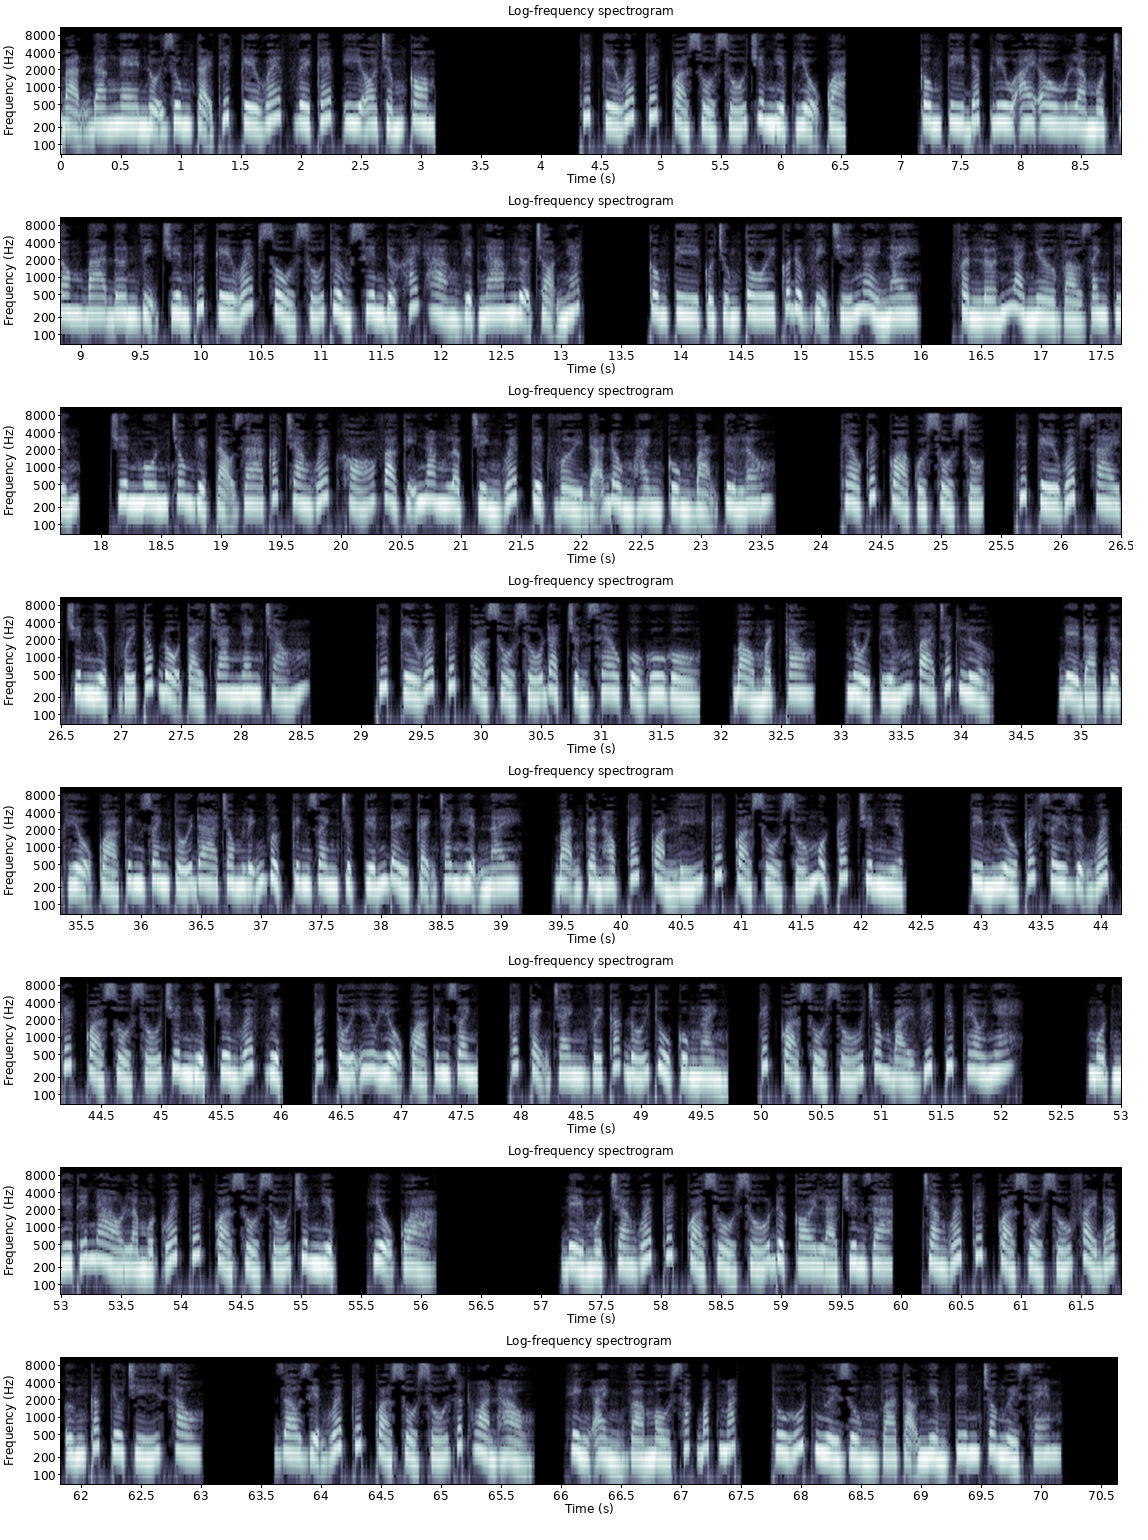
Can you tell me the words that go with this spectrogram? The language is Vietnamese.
Bạn đang nghe nội dung tại thiết kế web com Thiết kế web kết quả sổ số chuyên nghiệp hiệu quả. Công ty WIO là một trong ba đơn vị chuyên thiết kế web sổ số thường xuyên được khách hàng Việt Nam lựa chọn nhất. Công ty của chúng tôi có được vị trí ngày nay, phần lớn là nhờ vào danh tiếng, chuyên môn trong việc tạo ra các trang web khó và kỹ năng lập trình web tuyệt vời đã đồng hành cùng bạn từ lâu. Theo kết quả của sổ số, thiết kế website chuyên nghiệp với tốc độ tải trang nhanh chóng. Thiết kế web kết quả sổ số đạt chuẩn SEO của Google, bảo mật cao, nổi tiếng và chất lượng. Để đạt được hiệu quả kinh doanh tối đa trong lĩnh vực kinh doanh trực tuyến đầy cạnh tranh hiện nay, bạn cần học cách quản lý kết quả sổ số một cách chuyên nghiệp. Tìm hiểu cách xây dựng web kết quả sổ số chuyên nghiệp trên web Việt, cách tối ưu hiệu quả kinh doanh, cách cạnh tranh với các đối thủ cùng ngành, kết quả sổ số trong bài viết tiếp theo nhé. Một như thế nào là một web kết quả sổ số chuyên nghiệp, hiệu quả? Để một trang web kết quả sổ số được coi là chuyên gia, trang web kết quả sổ số phải đáp ứng các tiêu chí sau. Giao diện web kết quả sổ số rất hoàn hảo, hình ảnh và màu sắc bắt mắt, thu hút người dùng và tạo niềm tin cho người xem.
